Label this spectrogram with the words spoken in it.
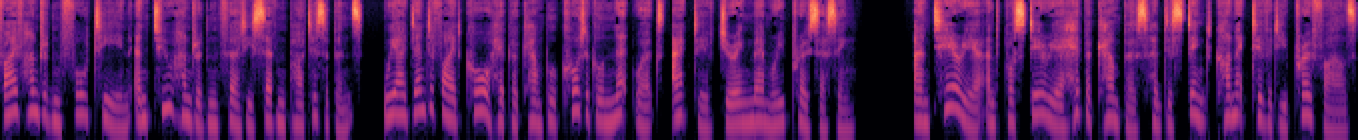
514 and 237 participants, we identified core hippocampal cortical networks active during memory processing. Anterior and posterior hippocampus had distinct connectivity profiles,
